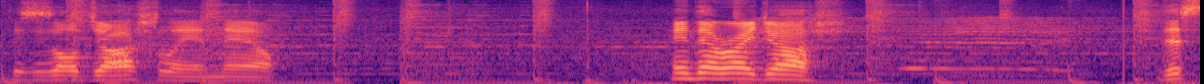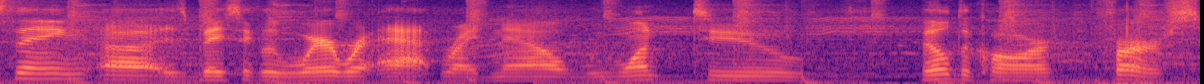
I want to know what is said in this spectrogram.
this is all Josh land now. Ain't that right, Josh? This thing uh, is basically where we're at right now. We want to build the car first,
